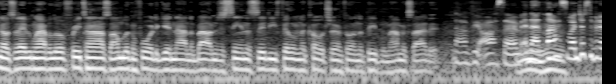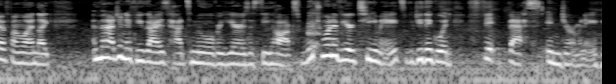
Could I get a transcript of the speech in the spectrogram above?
you know, today we're gonna have a little free time, so I'm looking forward to getting out and about and just seeing the city, feeling the culture, and feeling the people. Man, I'm excited. That would be awesome. Mm-hmm. And then last one, just a bit of a fun one, like imagine if you guys had to move over here as a Seahawks. Which one of your teammates do you think would fit best in Germany?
